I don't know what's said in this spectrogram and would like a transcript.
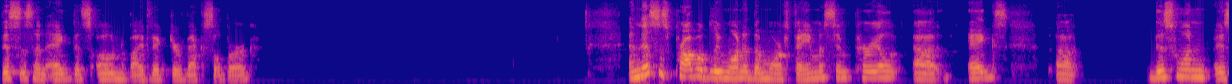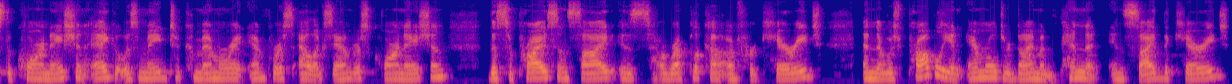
This is an egg that's owned by Victor Vekselberg. And this is probably one of the more famous imperial uh, eggs. Uh, this one is the coronation egg. It was made to commemorate Empress Alexandra's coronation. The surprise inside is a replica of her carriage, and there was probably an emerald or diamond pendant inside the carriage.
